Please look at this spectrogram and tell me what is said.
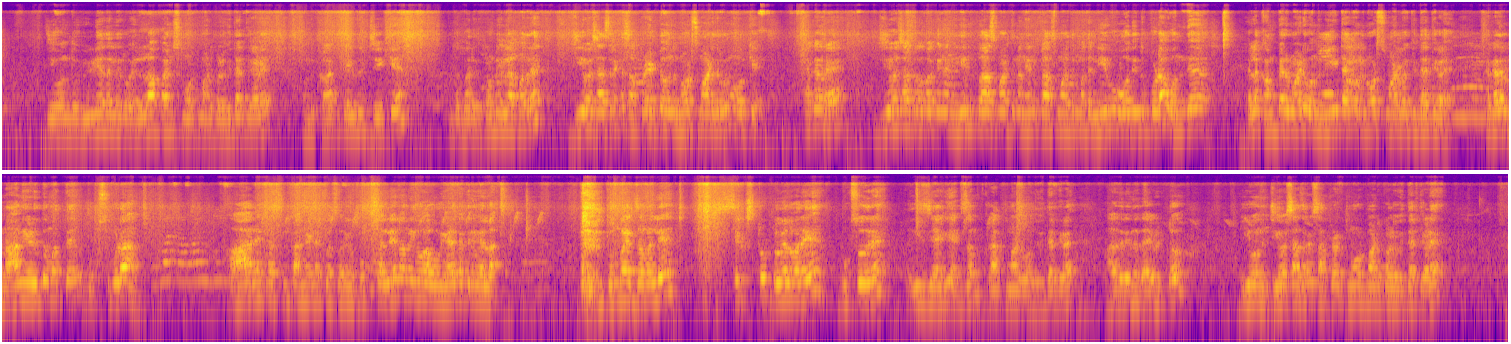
ಈ ಒಂದು ವಿಡಿಯೋದಲ್ಲಿರುವ ಎಲ್ಲ ಪಾಯಿಂಟ್ಸ್ ನೋಟ್ ಮಾಡ್ಕೊಳ್ಳಿ. ವಿದ್ಯಾರ್ಥಿಗಳೇ, ಒಂದು ಕಾಪಿ ತೆಗೆದು ಜಿ ಕೆ ಅಂತ ಬರೆದುಕೊಂಡು, ಇಲ್ಲಪ್ಪ ಅಂದರೆ ಜೀವಶಾಸ್ತ್ರಕ್ಕೆ ಸಪ್ರೇಟ್ ಒಂದು ನೋಟ್ಸ್ ಮಾಡಿದ್ರು ಓಕೆ ಯಾಕಂದರೆ ಜೀವಶಾಸ್ತ್ರದ ಬಗ್ಗೆ ನಾನು ಏನು ಕ್ಲಾಸ್ ಮಾಡ್ತೀನಿ, ನಾನು ಏನು ಕ್ಲಾಸ್ ಮಾಡ್ತೀನಿ, ಮತ್ತು ನೀವು ಓದಿದ್ದು ಕೂಡ ಒಂದೇ ಎಲ್ಲ ಕಂಪೇರ್ ಮಾಡಿ ಒಂದು ನೀಟಾಗಿ ಒಂದು ನೋಟ್ಸ್ ಮಾಡ್ಬೇಕು ವಿದ್ಯಾರ್ಥಿಗಳೇ. ಯಾಕಂದ್ರೆ ನಾನು ಹೇಳಿದ್ದು ಮತ್ತೆ ಬುಕ್ಸ್ ಕೂಡ ಆರನೇ ಕ್ಲಾಸ್ನಿಂದ ಹನ್ನೆರಡನೇ ಕ್ಲಾಸ್ವರೆಗೆ ಬುಕ್ಸಲ್ಲೇ ನಾನು ಇವಾಗ ಹೇಳ್ಕೊತೀನಿ ಇವೆಲ್ಲ ತುಂಬ ಎಕ್ಸಾಮಲ್ಲಿ ಸಿಕ್ಸ್ ಟು ಟ್ವೆಲ್ವರೆಗೆ ಬುಕ್ಸ್ ಹೋದರೆ ಈಸಿಯಾಗಿ ಎಕ್ಸಾಮ್ ಕ್ರಾಕ್ ಮಾಡ್ಬೋದು ವಿದ್ಯಾರ್ಥಿಗಳೇ. ಆದ್ದರಿಂದ ದಯವಿಟ್ಟು ಈ ಒಂದು ಜೀವಶಾಸ್ತ್ರಕ್ಕೆ ಸಪ್ರೇಟ್ ನೋಟ್ ಮಾಡ್ಕೊಳ್ಳಿ ವಿದ್ಯಾರ್ಥಿಗಳೇ.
